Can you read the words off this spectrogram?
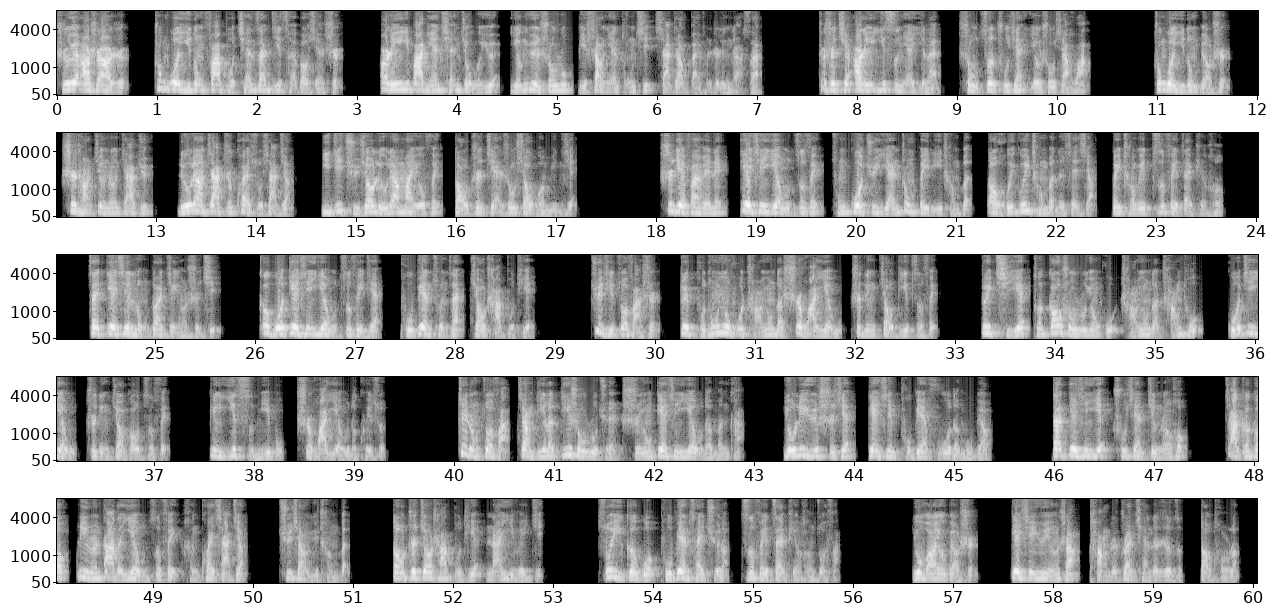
十月二十二日，中国移动发布前三季财报显示，二零一八年前九个月营运收入比上年同期下降百分之零点三，这是其二零一四年以来首次出现营收下滑。中国移动表示，市场竞争加剧，流量价值快速下降，以及取消流量漫游费导致减收效果明显。世界范围内，电信业务资费从过去严重背离成本到回归成本的现象，被称为资费再平衡。在电信垄断经营时期，各国电信业务资费间普遍存在交叉补贴。具体做法是对普通用户常用的市话业务制定较低资费，对企业和高收入用户常用的长途、国际业务制定较高资费，并以此弥补市话业务的亏损。这种做法降低了低收入群使用电信业务的门槛，有利于实现电信普遍服务的目标。但电信业出现竞争后，价格高、利润大的业务资费很快下降，趋向于成本，导致交叉补贴难以为继。所以各国普遍采取了资费再平衡做法。有网友表示。电信运营商躺着赚钱的日子到头了。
